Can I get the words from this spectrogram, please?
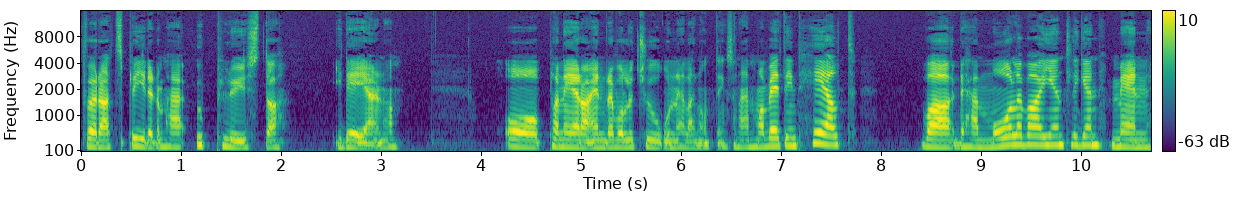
för att sprida de här upplysta idéerna och planera en revolution eller någonting sånt här. Man vet inte helt vad det här målet var egentligen, men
